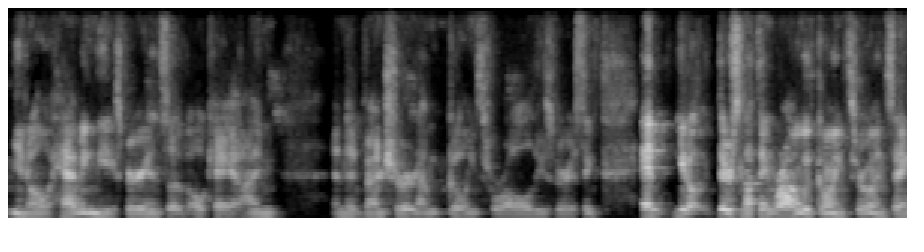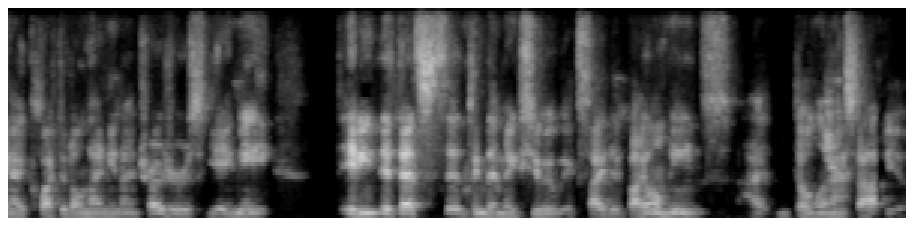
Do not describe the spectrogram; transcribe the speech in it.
you know having the experience of okay, I'm an adventure and I'm going through all these various things. And you know, there's nothing wrong with going through and saying I collected all 99 treasures, yay me. I mean, if that's something that makes you excited, by all means, I, don't let yeah. me stop you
